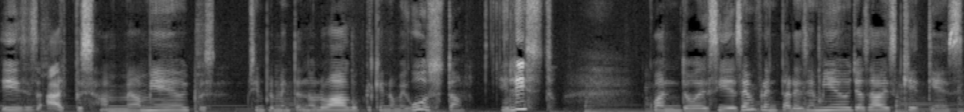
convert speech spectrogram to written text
y dices, ay, pues a mí me da miedo y pues simplemente no lo hago porque no me gusta y listo. Cuando decides enfrentar ese miedo ya sabes que tienes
